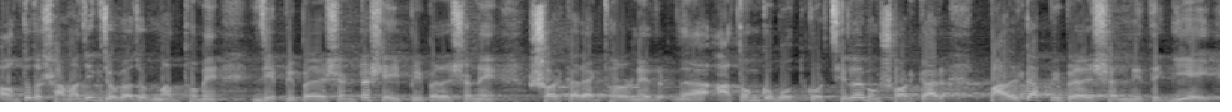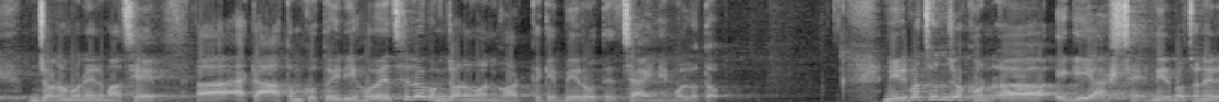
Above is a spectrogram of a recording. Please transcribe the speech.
অন্তত সামাজিক যোগাযোগ মাধ্যমে যে প্রিপারেশনটা সেই প্রিপারেশনে সরকার এক ধরনের আতঙ্ক বোধ করছিল এবং সরকার পাল্টা প্রিপারেশন নিতে গিয়ে জনগণের মাঝে একটা আতঙ্ক তৈরি হয়েছিল এবং জনগণ ঘর থেকে বেরোতে চায়নি মূলত। নির্বাচন যখন এগিয়ে আসছে, নির্বাচনের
